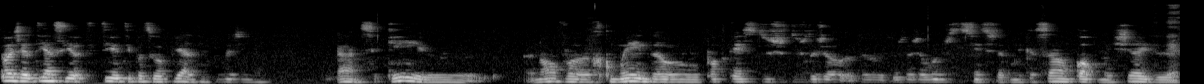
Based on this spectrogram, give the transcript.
Mas eu tinha, assim, tinha tipo a sua piada, tipo, imagina. Ah, não sei o quê, a nova recomenda o podcast dos, dos, dos alunos de Ciências da Comunicação, copo meio cheio de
